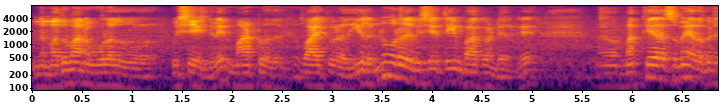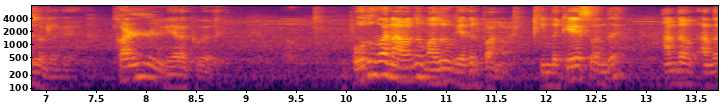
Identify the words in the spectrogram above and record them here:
இந்த மதுபான ஊழல் விஷயங்களை மாற்றுவதற்கு வாய்ப்புகள் அதிகம். இதில் இன்னொரு விஷயத்தையும் பார்க்க வேண்டியிருக்கு. மத்திய அரசுமே அதை பற்றி சொல்லியிருக்கு. கள் இறக்குவது. பொதுவாக நான் வந்து மதுவுக்கு எதிர்ப்பாங்க இந்த கேஸ் வந்து அந்த அந்த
